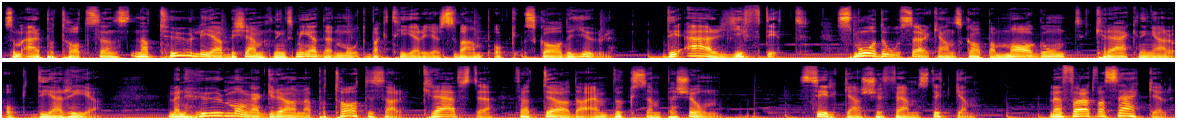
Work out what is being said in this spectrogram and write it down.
som är potatisens naturliga bekämpningsmedel mot bakterier, svamp och skadedjur. Det är giftigt. Små doser kan skapa magont, kräkningar och diarré. Men hur många gröna potatisar krävs det för att döda en vuxen person? Cirka 25 stycken. Men för att vara säker,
